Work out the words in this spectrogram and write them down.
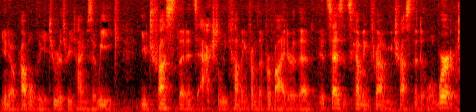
you know, probably two or three times a week you trust that it's actually coming from the provider that it says it's coming from, you trust that it will work.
